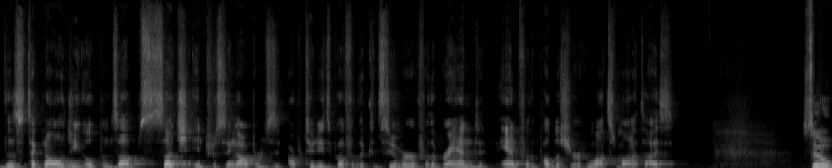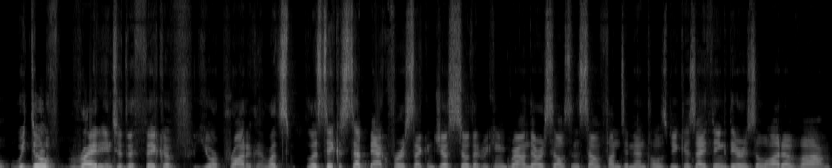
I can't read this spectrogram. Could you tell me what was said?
this technology opens up such interesting opportunities both for the consumer for the brand and for the publisher who wants to monetize. So we dove right into the thick of your product. Let's let's take a step back for a second just so that we can ground ourselves in some fundamentals because i think there's a lot of um,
